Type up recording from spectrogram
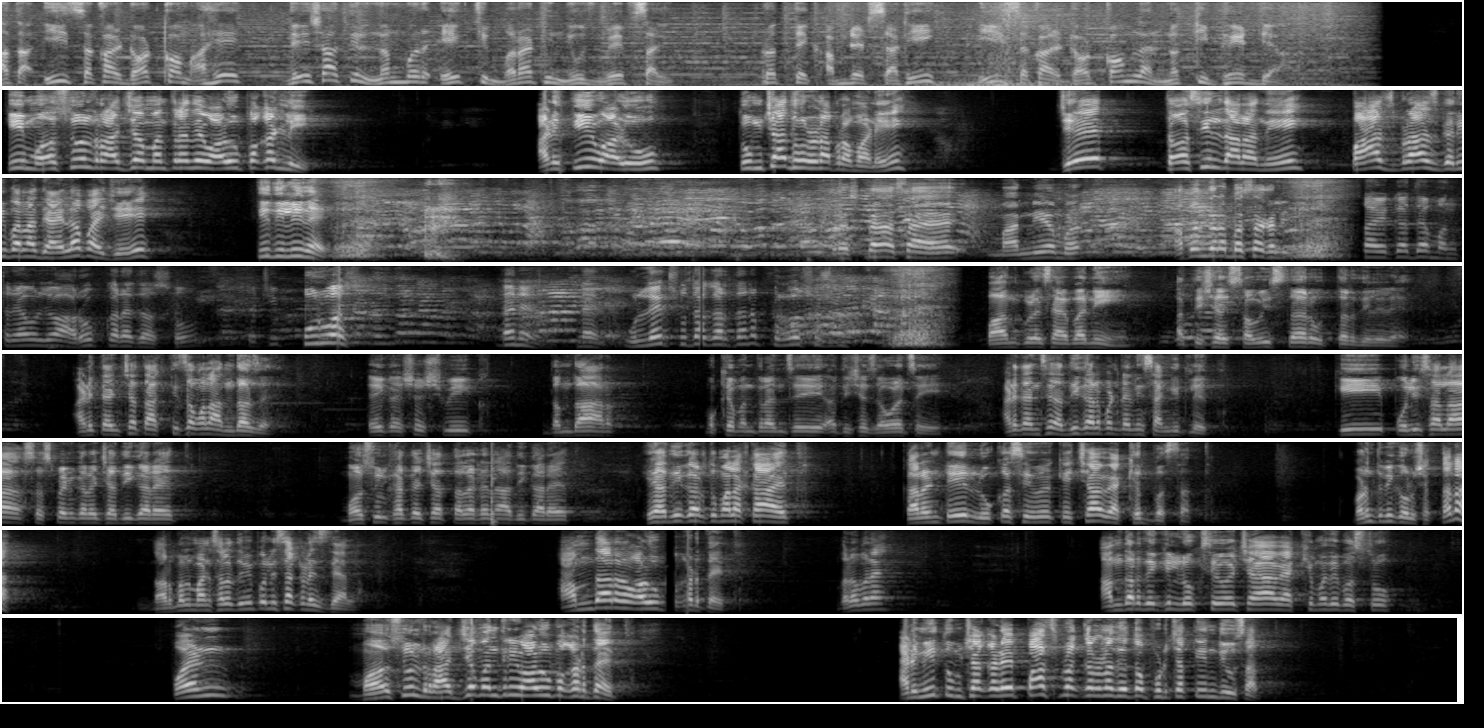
आता ई सकाळ dot com आहे देशातील नंबर एक ची मराठी न्यूज वेबसाईट. प्रत्येक अपडेटसाठी ई सकाळ डॉट कॉम ला नक्की भेट द्या. की महसूल राज्यमंत्र्याने वाळू पकडली. आणि ती वाळू तुमच्या धोरणाप्रमाणे जे तहसीलदाराने पाच ब्रास गरिबांना द्यायला पाहिजे ती दिली नाही. प्रश्न असा आहे माननीय म आपण जरा बसा खाली. आता एखाद्या मंत्र्यावर जो आरोप करायचा असतो त्याची पूर्व नाही नाही नाही उल्लेख सुद्धा करताना पूर्वसूचना बावनकुळे साहेबांनी अतिशय सविस्तर उत्तर दिलेलं आहे. आणि त्यांच्या ताकदीचा मला अंदाज आहे. एक यशस्वी दमदार मुख्यमंत्र्यांचे अतिशय जवळचे आणि त्यांचे अधिकार पण त्यांनी सांगितलेत की पोलिसाला सस्पेंड करायचे अधिकार आहेत महसूल खात्याच्या तलाठ्यांना अधिकार आहेत. हे अधिकार तुम्हाला का आहेत? कारण ते लोकसेवकेच्या व्याख्येत बसतात. म्हणून तुम्ही करू शकता ना? नॉर्मल माणसाला तुम्ही पोलिसाकडेच द्याल. आमदार वाळू पकडतायत. बरोबर आहे? आमदार देखील लोकसेवेच्या व्याख्येमध्ये बसतो. पण महसूल राज्यमंत्री वाळू पकडतायत. आणि मी तुमच्याकडे पाच प्रकरणं देतो पुढच्या तीन दिवसात.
